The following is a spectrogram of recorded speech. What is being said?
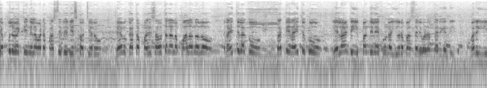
చెప్పులు పెట్టి నిలబడే పరిస్థితి తీసుకొచ్చారు. మేము గత పది సంవత్సరాల పాలనలో రైతులకు ప్రతి రైతుకు ఎలాంటి ఇబ్బంది లేకుండా యూరో బస్తాలు ఇవ్వడం జరిగింది. మరి ఈ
